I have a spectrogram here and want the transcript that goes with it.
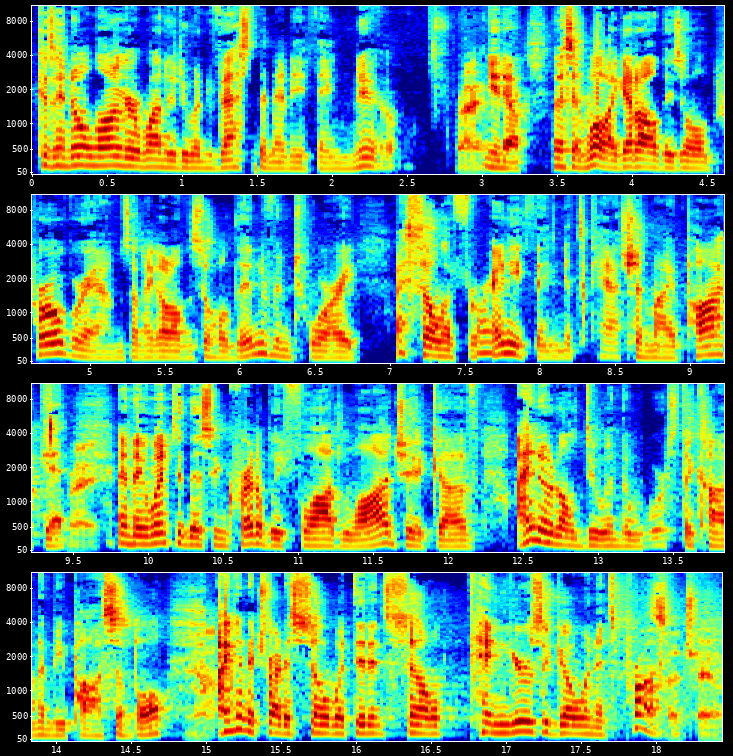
because I no longer wanted to invest in anything new. Right. You know, and I said, well, I got all these old programs and I got all this old inventory. I sell it for anything. It's cash in my pocket. Right. And they went to this incredibly flawed logic of, I know what I'll do in the worst economy possible. Yeah. I'm going to try to sell what didn't sell 10 years ago in its prime. So true.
